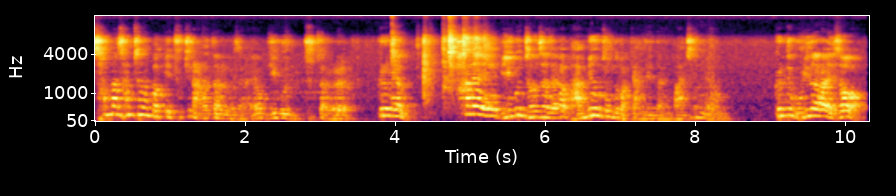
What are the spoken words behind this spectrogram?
3만 3천 명밖에 죽진 않았다는 거잖아요. 미군 숫자를. 그러면 한 해에 미군 전사자가 만 명 정도밖에 안 된다는 만천 명. 그런데 우리나라에서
